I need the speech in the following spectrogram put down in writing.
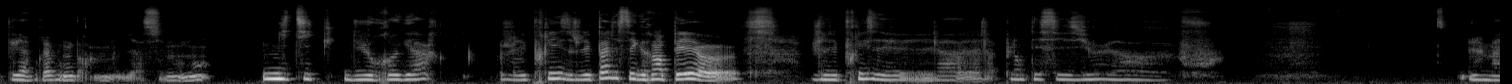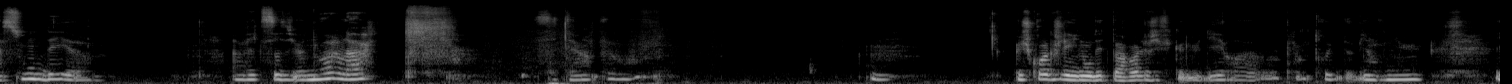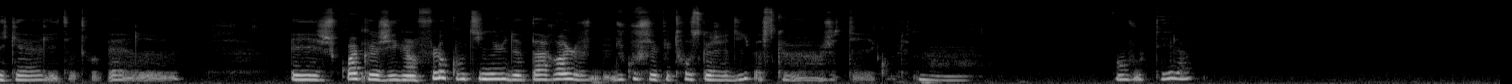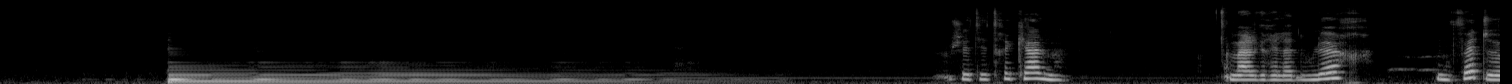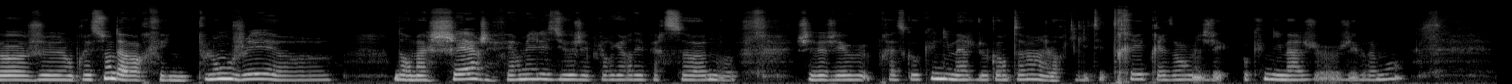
Puis après, bon, ben, il y a ce moment mythique du regard. Je l'ai prise, je l'ai pas laissé grimper. euh, je l'ai prise et elle a, planté ses yeux là. Elle m'a sondé euh, avec ses yeux noirs là. C'était un peu ouf. Je crois que je l'ai inondée de paroles. J'ai fait que lui dire euh, plein de trucs de bienvenue et qu'elle était trop belle. Et je crois que j'ai eu un flot continu de paroles. Du coup, je sais plus trop ce que j'ai dit parce que j'étais complètement envoûtée là. J'étais très calme malgré la douleur. En fait, euh, j'ai l'impression d'avoir fait une plongée euh, dans ma chair. J'ai fermé les yeux, j'ai plus regardé personne. J'ai eu presque aucune image de Quentin alors qu'il était très présent, mais j'ai aucune image. J'ai vraiment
